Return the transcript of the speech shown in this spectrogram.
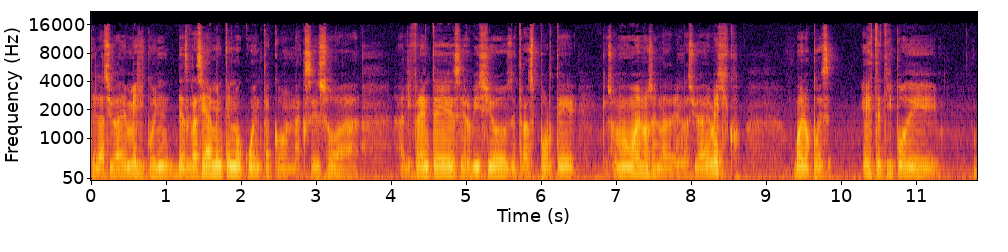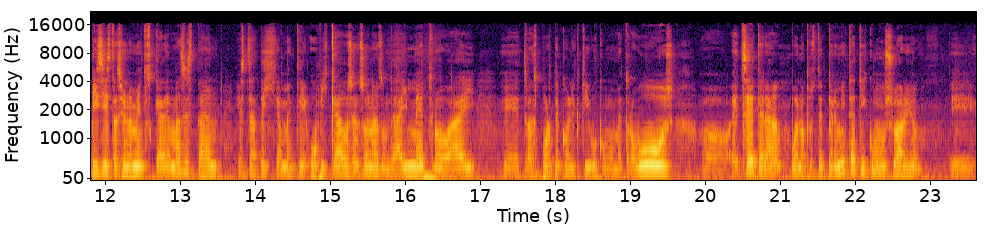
la Ciudad de México y desgraciadamente no cuenta con acceso a, diferentes servicios de transporte que son muy buenos en la, Ciudad de México. Bueno, pues este tipo de bici estacionamientos que además están estratégicamente ubicados en zonas donde hay metro, hay eh, transporte colectivo como Metrobús, etcétera, bueno, pues te permite a ti como usuario eh,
